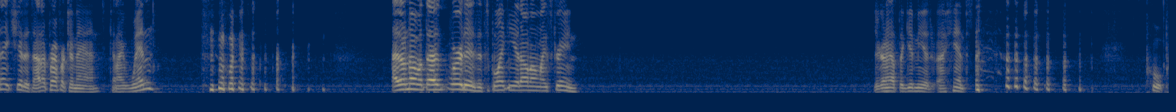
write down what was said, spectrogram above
Take shit is not a proper command. Can I win? I don't know what that word is. It's blanking it out on my screen. You're gonna have to give me a, a hint. Poop.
